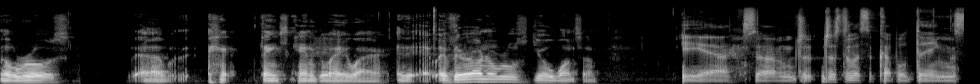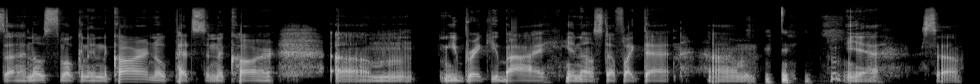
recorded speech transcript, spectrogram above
no rules, uh, things can go haywire. If there are no rules, you'll want some. Yeah, so um, just to list a couple things: uh, no smoking in the car, no pets in the car. Um, you break, you buy, you know, stuff like that. Um, yeah, so,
